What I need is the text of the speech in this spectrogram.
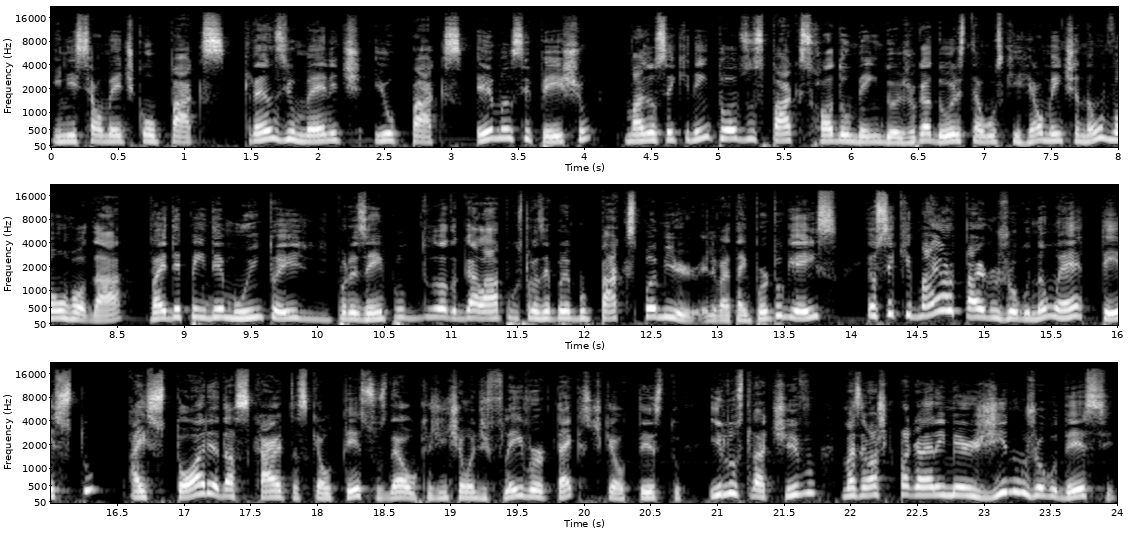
inicialmente com o Pax Transhumanity e o Pax Emancipation, mas eu sei que nem todos os packs rodam bem em dois jogadores, tem alguns que realmente não vão rodar. Vai depender muito aí, por exemplo, do Galápagos trazer, por exemplo, o Pax Pamir. Ele vai estar tá em português. Eu sei que a maior parte do jogo não é texto, a história das cartas, que é o texto, né, o que a gente chama de flavor text, que é o texto ilustrativo, mas eu acho que pra galera emergir num jogo desse,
